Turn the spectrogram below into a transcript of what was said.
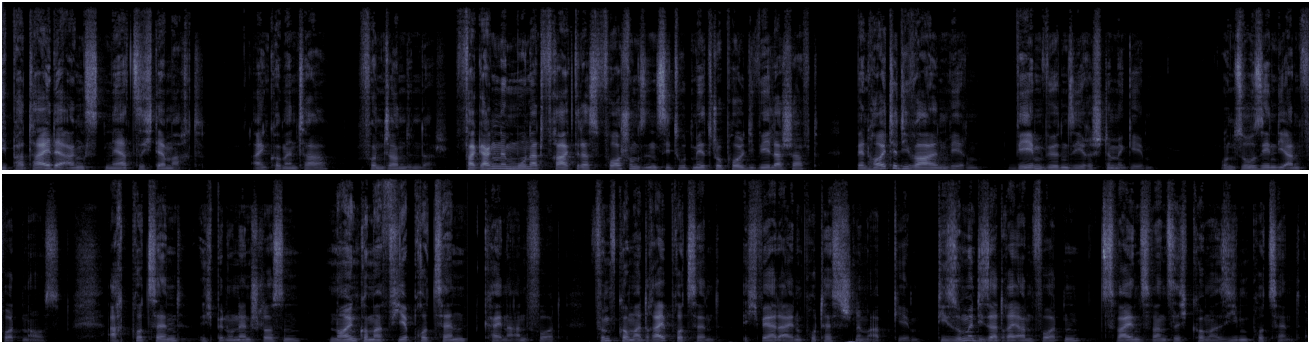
Die Partei der Angst nährt sich der Macht. Ein Kommentar von Can Dündar. Vergangenen Monat fragte das Forschungsinstitut Metropol die Wählerschaft, wenn heute die Wahlen wären, wem würden sie ihre Stimme geben? Und so sehen die Antworten aus. 8% ich bin unentschlossen, 9,4% keine Antwort, 5,3% ich werde eine Proteststimme abgeben. Die Summe dieser drei Antworten 22,7%.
